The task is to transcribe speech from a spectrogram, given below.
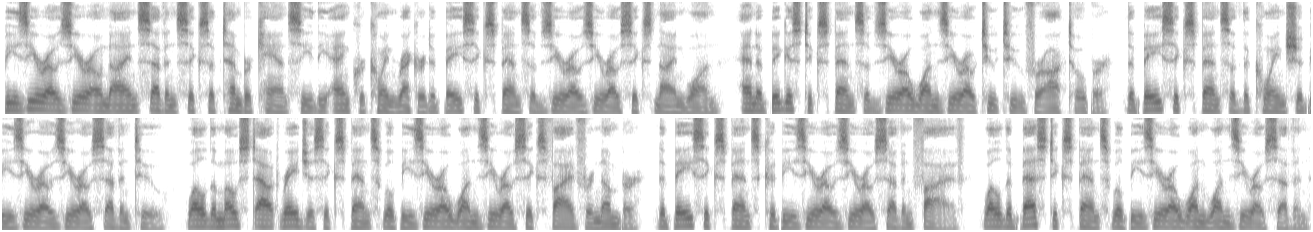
be 00976 September can't see the Ankr coin record a base expense of 00691 and a biggest expense of 01022 for October. The base expense of the coin should be 0072 while the most outrageous expense will be 01065 for number, the base expense could be 0075, while the best expense will be 01107.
